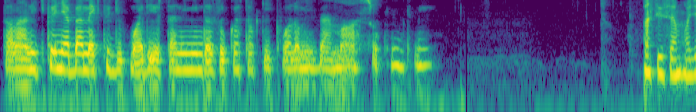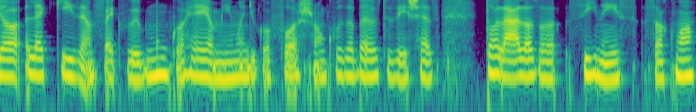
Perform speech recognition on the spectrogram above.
talán így könnyebben meg tudjuk majd érteni mindazokat, akik valamiben mások, mint mi. Azt hiszem, hogy a legkézenfekvőbb munkahely, ami mondjuk a farsanghoz, a beöltözéshez talál, az a színész szakma.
